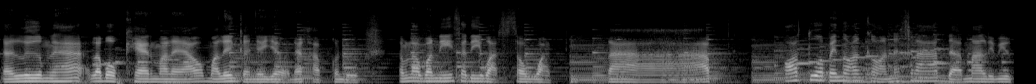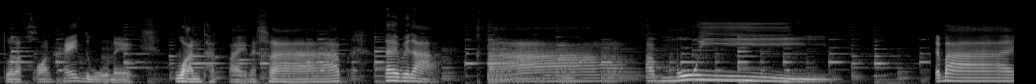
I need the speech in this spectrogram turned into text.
อย่าลืมนะฮะ ระบบแคนมาแล้วมาเล่นกันเยอะๆนะครับคนดูสำหรับวันนี้สวัสดีวัดสวัสดีครับขอตัวไปนอนก่อนนะครับ เดี๋ยวมารีวิวตัวละครให้ดูในวันถัดไปนะครับ ได้เวลาครับ มุยบ๊ายบาย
